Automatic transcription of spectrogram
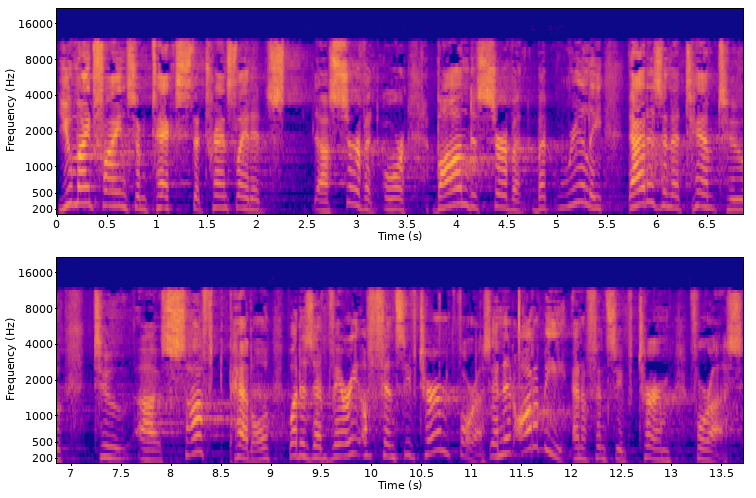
You might find some texts that translate it uh, servant or bond servant, but really that is an attempt to, to uh, soft pedal what is a very offensive term for us. And it ought to be an offensive term for us.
